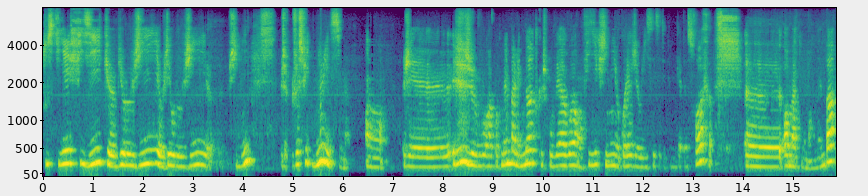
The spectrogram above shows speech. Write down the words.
tout ce qui est physique, biologie, géologie, chimie, je, suis nullissime. En, je vous raconte même pas les notes que je pouvais avoir en physique, chimie au collège et au lycée, c'était une catastrophe. Euh, en maths, non, même pas.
